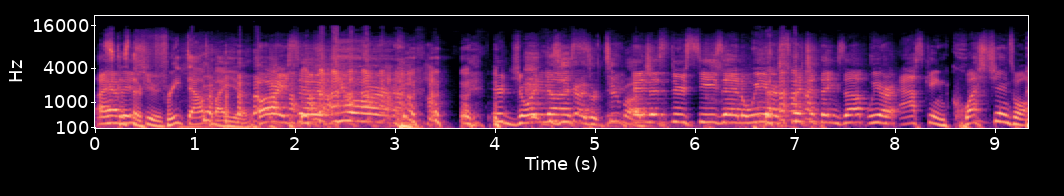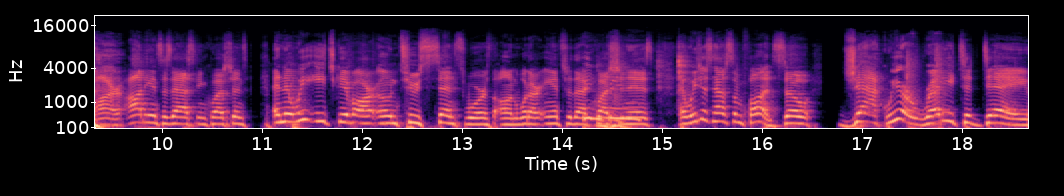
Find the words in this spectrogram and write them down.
I have because they're issues. freaked out by you. All right, so if you are you're joining Because us you guys are too much. in this new season, we are switching things up. We are asking questions. Well, our audience is asking questions, and then we each give our own two cents worth on what our answer to that question is, and we just have some fun. So. Jack, we are ready today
